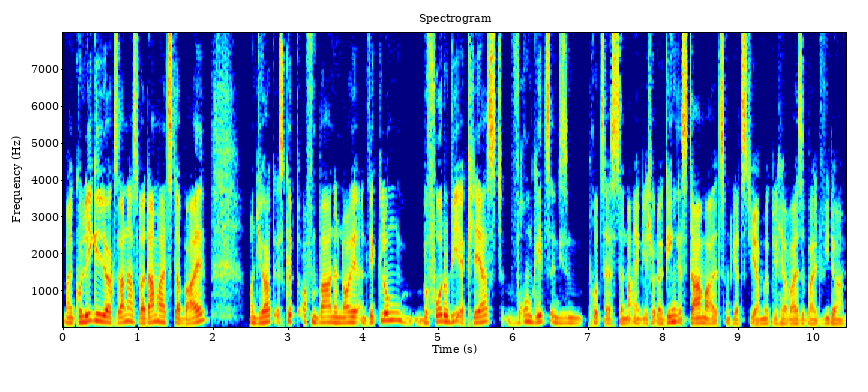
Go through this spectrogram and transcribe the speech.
Mein Kollege Jörg Sanders war damals dabei und Jörg, es gibt offenbar eine neue Entwicklung. Bevor du die erklärst, worum geht's in diesem Prozess denn eigentlich oder ging es damals und jetzt ja möglicherweise bald wieder?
